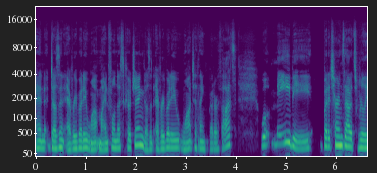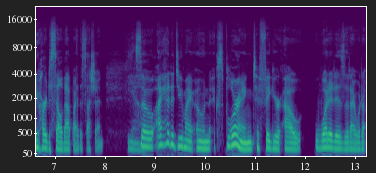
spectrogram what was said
And doesn't everybody want mindfulness coaching? Doesn't everybody want to think better thoughts? Well, maybe, but it turns out it's really hard to sell that by the session. Yeah. So I had to do my own exploring to figure out what it is that I would,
